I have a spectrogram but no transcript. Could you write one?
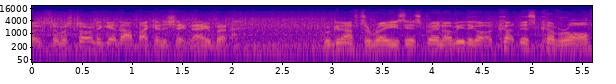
Alright, so we're starting to get that back into shape now, but we're going to have to raise this grain. I've either got to cut this cover off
